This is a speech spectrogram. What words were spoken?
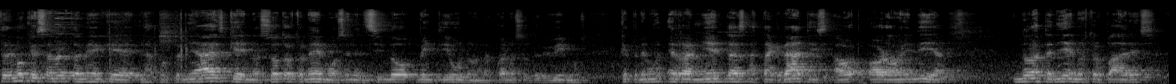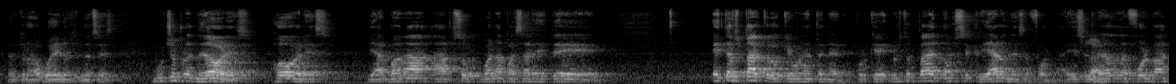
Tenemos que saber también que las oportunidades que nosotros tenemos en el siglo XXI, en el cual nosotros vivimos, que tenemos herramientas hasta gratis ahora, hoy en día, no las tenían nuestros padres, nuestros abuelos. Entonces, muchos emprendedores jóvenes ya van a, absor- van a pasar este, este obstáculo que van a tener, porque nuestros padres no se criaron de esa forma, ellos se Claro. criaron de una forma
